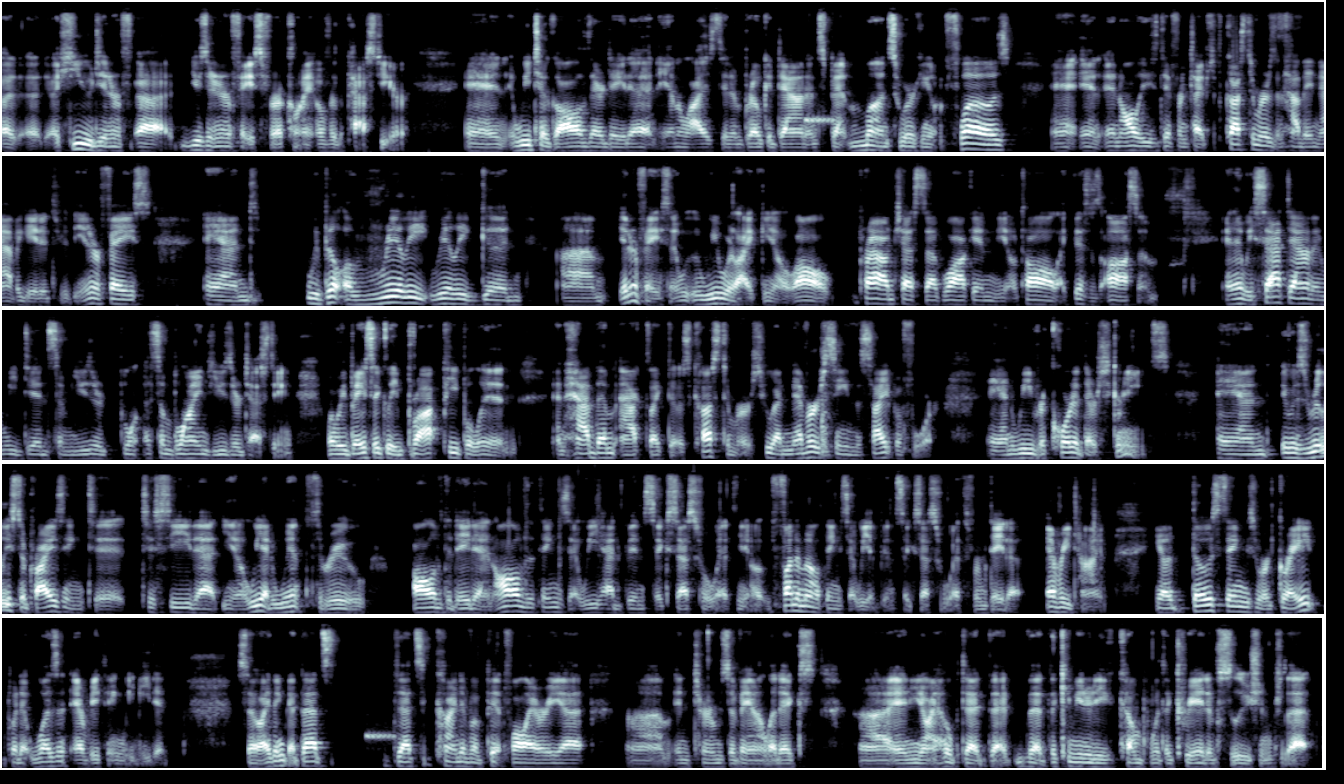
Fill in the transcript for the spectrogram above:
a, a, huge inter- uh, user interface for a client over the past year and we took all of their data and analyzed it and broke it down and spent months working on flows and, and, and all these different types of customers and how they navigated through the interface and we built a really really good um, interface, and we, we, were like you know all proud, chest up, walking, you know, tall, like this is awesome. And then we sat down and we did some user some blind user testing where we basically brought people in and had them act like those customers who had never seen the site before, and we recorded their screens. And it was really surprising to to see that you know we had went through all of the data and all of the things that we had been successful with, you know, fundamental things that we had been successful with from data every time. You know, those things were great, but it wasn't everything we needed. So I think that that's that's kind of a pitfall area um, in terms of analytics. Uh, and you know, I hope that that that the community come up with a creative solution for that.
